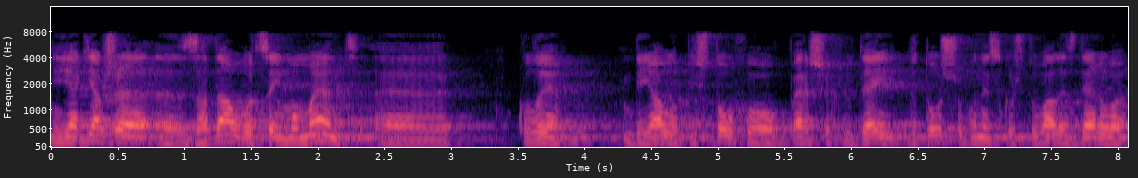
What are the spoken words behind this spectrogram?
як я вже е, згадав оцей момент, е, коли диявол підштовхував перших людей до того, щоб вони скуштували з дерева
